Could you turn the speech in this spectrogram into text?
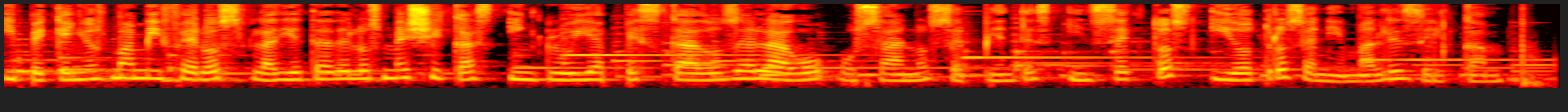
y pequeños mamíferos, la dieta de los mexicas incluía pescados del lago, gusanos, serpientes, insectos y otros animales del campo.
